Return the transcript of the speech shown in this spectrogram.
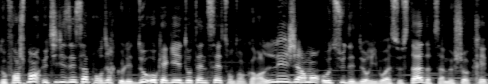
Donc franchement, utiliser ça pour dire que les deux Hokage et Totensei sont encore légèrement au-dessus des deux rivaux à ce stade, ça me choquerait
